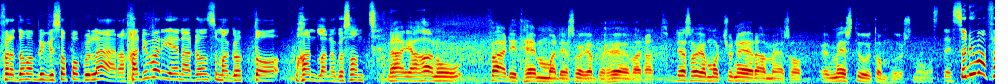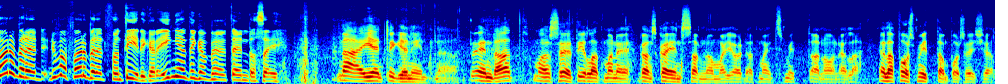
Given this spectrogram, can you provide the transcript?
för att de har blivit så populära. Har du varit en av de som har gått och handlat något sånt? Nej, jag har nog färdigt hemma det så jag behöver. Att det så jag motionerar med så mest utomhus nu. Så du var förberedd, du var förberedd från tidigare, ingenting har behövt ändra sig? Nej, egentligen inte. Nej. Det enda att man ser till att man är ganska ensam när man gör det, att man inte smittar någon eller, eller får smittan på sig själv.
